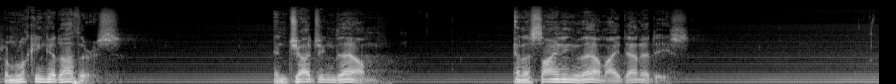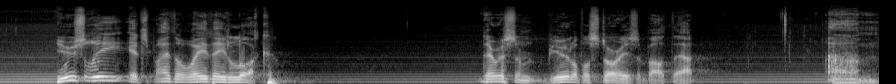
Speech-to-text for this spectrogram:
from looking at others and judging them and assigning them identities. Usually it's by the way they look. There were some beautiful stories about that. Um,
